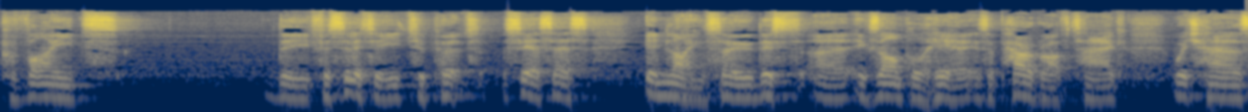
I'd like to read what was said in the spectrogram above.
provides the facility to put CSS in line. So this uh, example here is a paragraph tag which has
